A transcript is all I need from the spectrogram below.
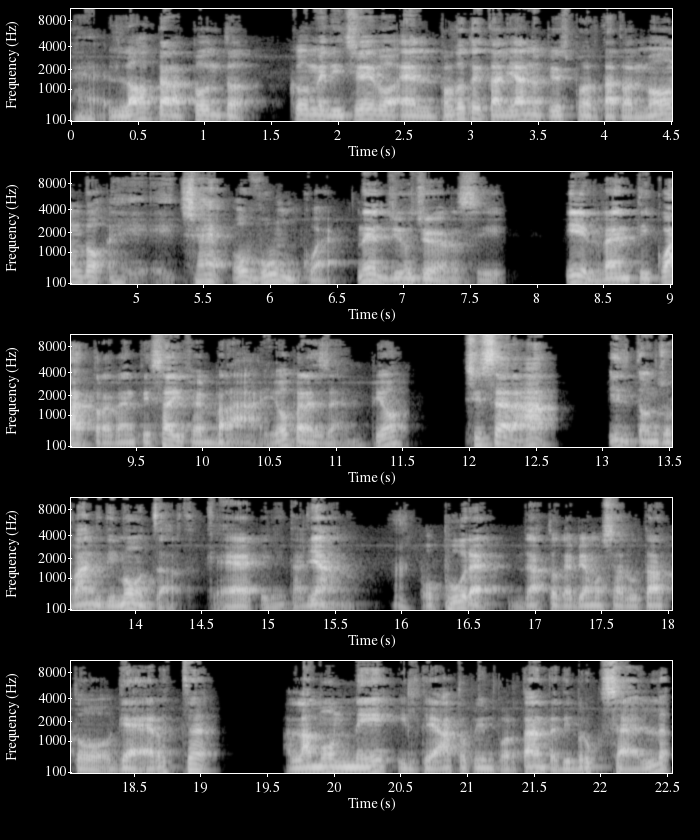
Eh, L'opera, appunto, come dicevo, è il prodotto italiano più esportato al mondo e c'è ovunque. Nel New Jersey, il 24 e 26 febbraio, per esempio, ci sarà il Don Giovanni di Mozart, che è in italiano. Ah. Oppure, dato che abbiamo salutato Gert, la Monnaie, il teatro più importante di Bruxelles,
